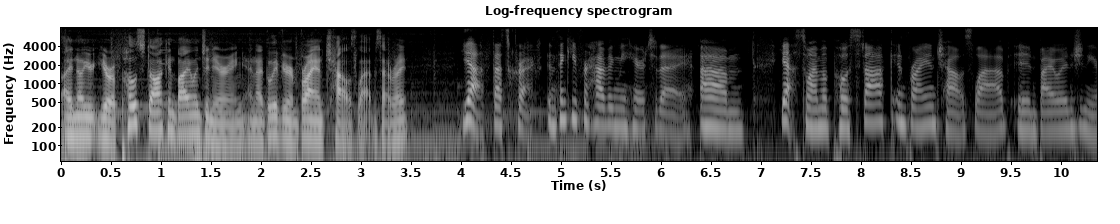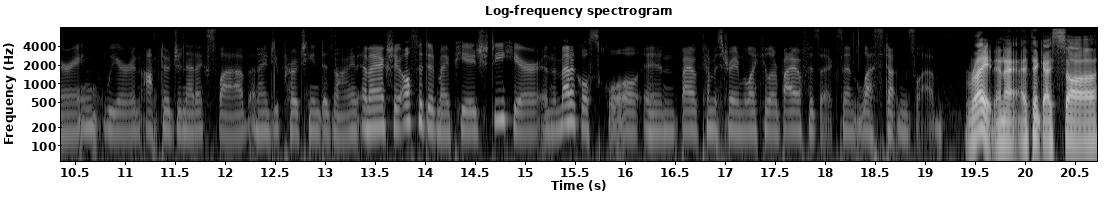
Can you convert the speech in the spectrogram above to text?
I know you're, you're a postdoc in bioengineering, and I believe you're in Brian Chow's lab. Is that right? Yeah, that's correct. And thank you for having me here today. Um, yeah, so I'm a postdoc in Brian Chow's lab in bioengineering. We are an optogenetics lab, and I do protein design. And I actually also did my PhD here in the medical school in biochemistry and molecular biophysics in Les Dutton's lab. Right. And I, I think I saw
